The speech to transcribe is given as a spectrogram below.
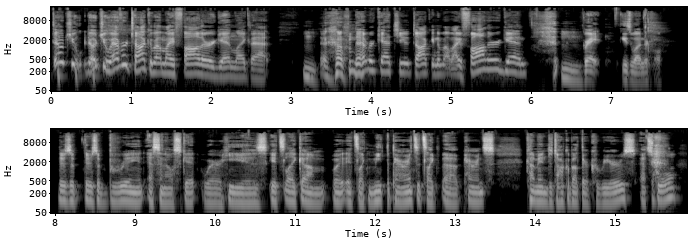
don't you don't you ever talk about my father again like that? Mm. I'll never catch you talking about my father again. Mm. Great, he's wonderful. There's a there's a brilliant SNL skit where he is. It's like um, it's like Meet the Parents. It's like uh, parents come in to talk about their careers at school,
